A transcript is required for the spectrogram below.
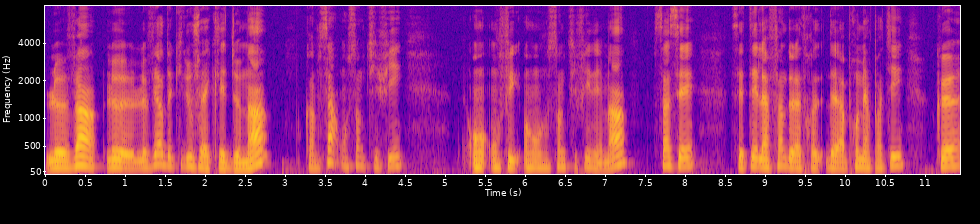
le vin, le, le verre de kidouche avec les deux mains. Comme ça, on sanctifie, on, sanctifie les mains. Ça, c'est, c'était la fin de la, première partie que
